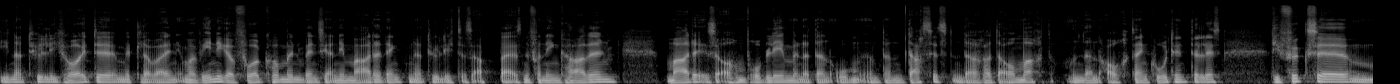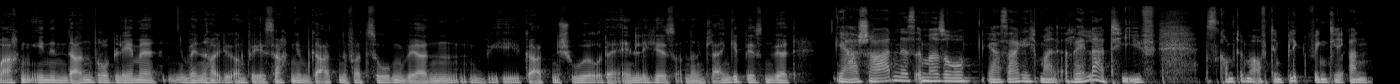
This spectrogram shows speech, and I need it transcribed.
die natürlich heute mittlerweile immer weniger vorkommen. Wenn Sie an den Marder denken, natürlich das Abbeißen von den Kabeln. Marder ist auch ein Problem, wenn er dann oben unter dem Dach sitzt und da Radau macht und dann auch sein Kot hinterlässt. Die Füchse machen ihnen dann Probleme, wenn halt irgendwelche Sachen im Garten verzogen werden, wie Gartenschuhe oder ähnliches und dann kleingebissen wird. Ja, Schaden ist immer so, ja, sage ich mal, relativ. Das kommt immer auf den Blickwinkel an.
